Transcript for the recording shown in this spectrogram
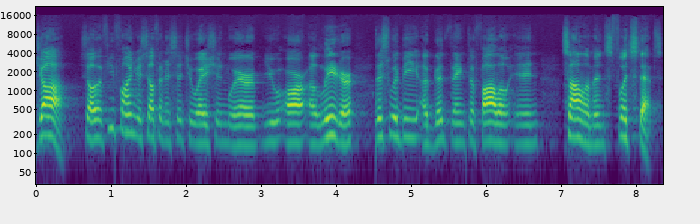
job. So if you find yourself in a situation where you are a leader, this would be a good thing to follow in Solomon's footsteps.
